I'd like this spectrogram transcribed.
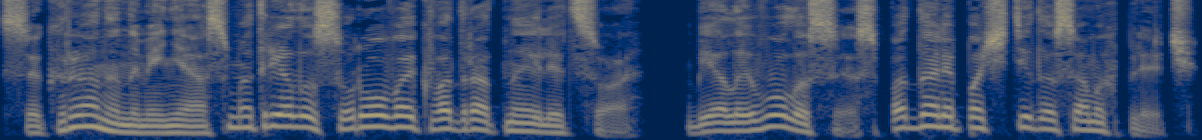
С экрана на меня смотрело суровое квадратное лицо. Белые волосы спадали почти до самых плеч.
